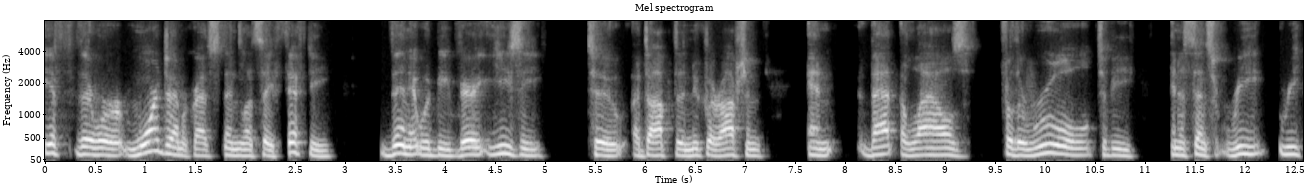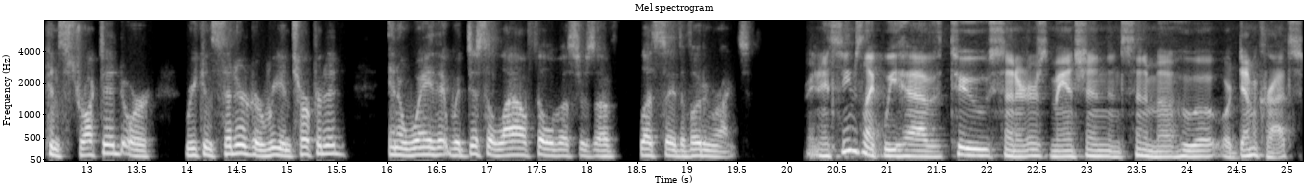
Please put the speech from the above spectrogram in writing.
If there were more Democrats than, let's say, 50, then it would be very easy to adopt the nuclear option. And that allows for the rule to be, in a sense, re- reconstructed or reconsidered or reinterpreted in a way that would disallow filibusters of, let's say, the voting rights. And it seems like we have two senators, Manchin and Sinema, who or Democrats,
